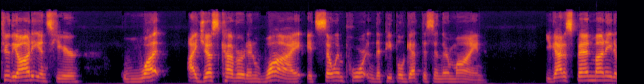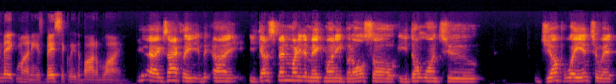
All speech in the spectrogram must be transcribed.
to the audience here what I just covered and why it's so important that people get this in their mind. You got to spend money to make money, is basically the bottom line. Yeah, exactly. Uh, you got to spend money to make money, but also you don't want to jump way into it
